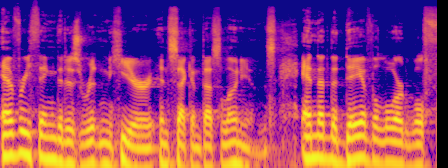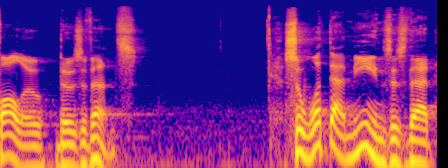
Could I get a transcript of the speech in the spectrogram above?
everything that is written here in Second Thessalonians, and that the day of the Lord will follow those events. So, what that means is that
